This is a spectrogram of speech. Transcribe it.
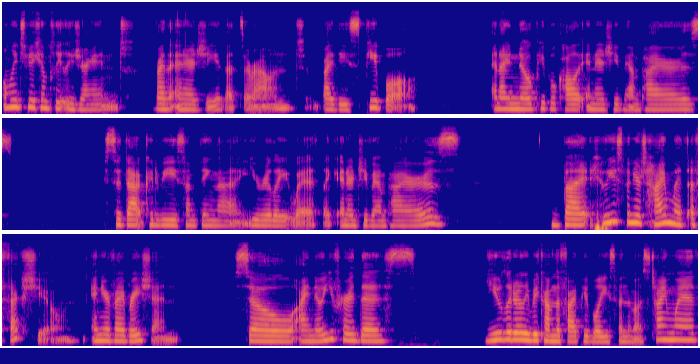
only to be completely drained by the energy that's around by these people. And I know people call it energy vampires. So that could be something that you relate with, like energy vampires. But who you spend your time with affects you and your vibration. So I know you've heard this. You literally become the five people you spend the most time with.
